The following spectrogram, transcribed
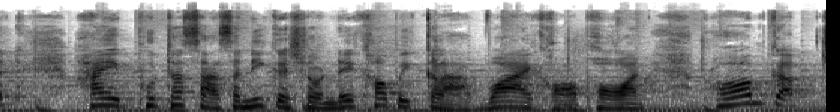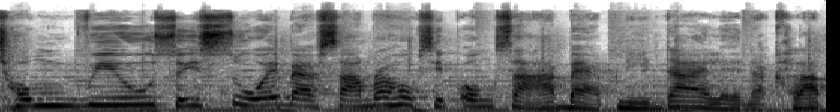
ตร ให้พุทธศาสนิกชนได้เข้าไปกราบไหว้ขอพร พร้อมกับชมวิวสวยๆแบบ 360 องศาแบบนี้ได้เลยนะครับ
